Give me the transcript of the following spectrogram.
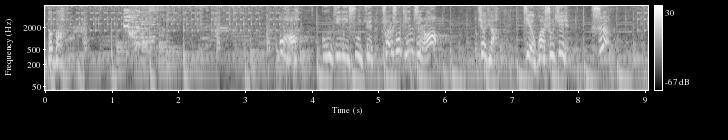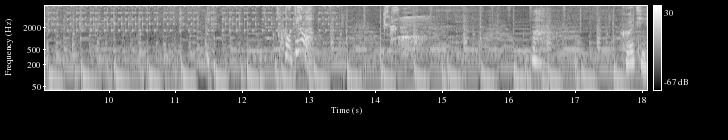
爸爸。不好，攻击力数据传输停止了。跳跳，简化数据。是。搞定了。啊，合体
